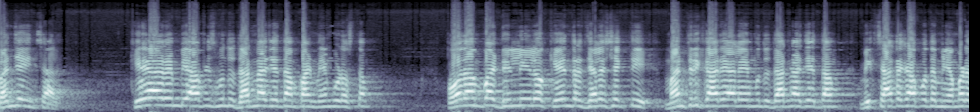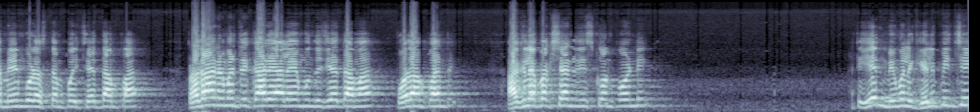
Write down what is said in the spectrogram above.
బంద్ చేయించాలి. కేఆర్ఎంబి ఆఫీస్ ముందు ధర్నా చేద్దాం పాండి మేము కూడా వస్తాం. పోదాంపా ఢిల్లీలో కేంద్ర జలశక్తి మంత్రి కార్యాలయం ముందు ధర్నా చేద్దాం. మీకు చేత కాకపోతే మీ ఎంబడ మేము కూడా వస్తాం పోయి చేద్దాంపా ప్రధానమంత్రి కార్యాలయం ముందు చేద్దామా? పోదాంపా అండి అఖిలపక్షాన్ని తీసుకొని పోండి. అంటే ఏం మిమ్మల్ని గెలిపించి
